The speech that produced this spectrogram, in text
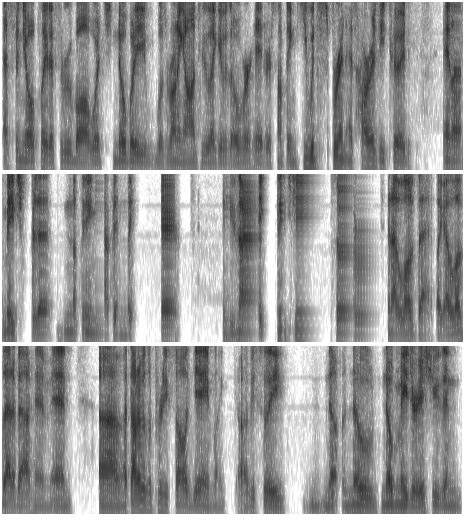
Espanyol played a through ball, which nobody was running onto, like it was overhit or something, he would sprint as hard as he could and like make sure that nothing happened. Like he's not any chance. And I love that. Like I love that about him. And um, I thought it was a pretty solid game. Like obviously, no, no, no major issues. And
